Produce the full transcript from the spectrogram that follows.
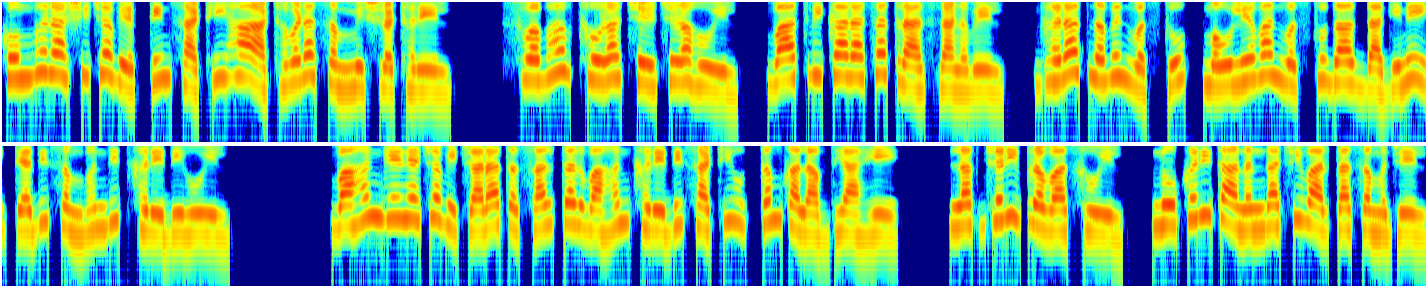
कुंभ राशीच्या व्यक्तींसाठी हा आठवडा संमिश्र ठरेल. स्वभाव थोडा चिळचिळा होईल. वातविकाराचा त्रास जाणवेल. घरात नवीन वस्तू मौल्यवान वस्तू दाग दागिने इत्यादी संबंधित खरेदी होईल. वाहन घेण्याच्या विचारात असाल तर वाहन खरेदीसाठी उत्तम कालावधी आहे. लक्झरी प्रवास होईल. नोकरीत आनंदाची वार्ता समजेल.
